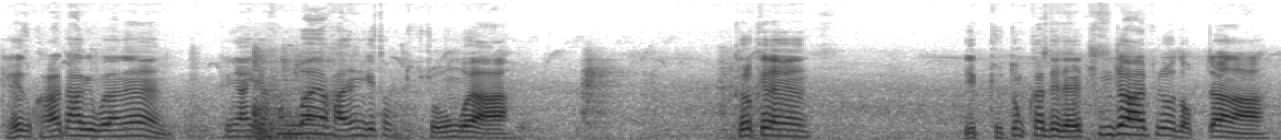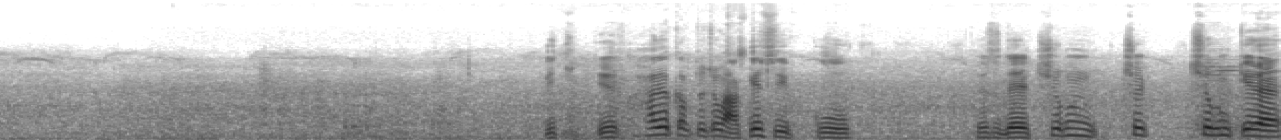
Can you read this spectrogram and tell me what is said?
계속 갈아타 하기보다는 그냥 이게 한 번에 가는 게 더 좋은 거야. 그렇게 되면 이 교통카드 내일 충전할 필요도 없잖아. 이, 이 카드 값도 좀 아낄 수 있고 그래서 내일 출근 출 출근길에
